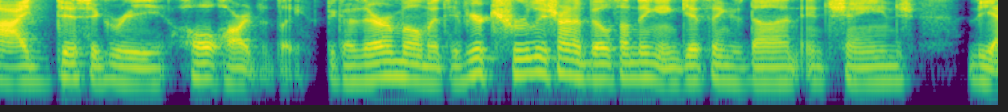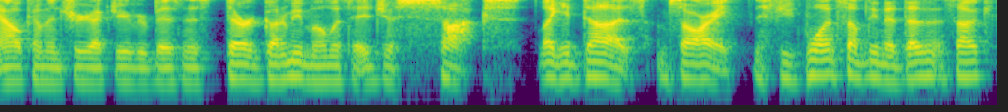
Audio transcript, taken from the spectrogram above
I disagree wholeheartedly because there are moments, if you're truly trying to build something and get things done and change the outcome and trajectory of your business, there are going to be moments that it just sucks. Like it does. I'm sorry. If you want something that doesn't suck,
